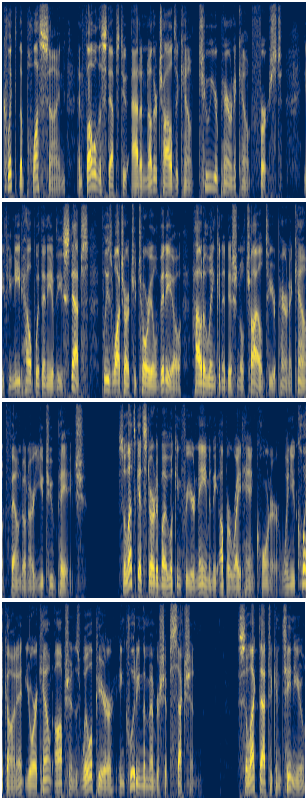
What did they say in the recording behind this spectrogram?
click the plus sign and follow the steps to add another child's account to your parent account first. If you need help with any of these steps, please watch our tutorial video, How to Link an Additional Child to Your Parent Account, found on our YouTube page. So let's get started by looking for your name in the upper right hand corner. When you click on it, your account options will appear, including the membership section. Select that to continue.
